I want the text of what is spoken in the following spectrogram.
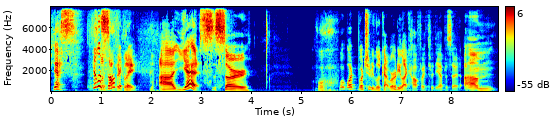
Yes. Philosophically. Uh, yes. So. What, what what should we look at? We're already like halfway through the episode. Um,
